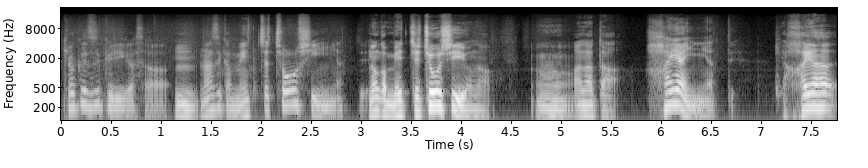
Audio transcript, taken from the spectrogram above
曲作りがさ、うん。なぜかめっちゃ調子いいんやって。なんかめっちゃ調子いいよな。うん。あなた。早いんやって。早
